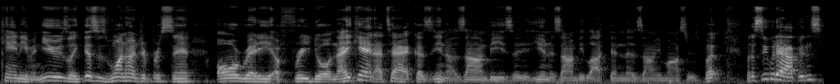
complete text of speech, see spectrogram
can't even use? Like this is 100% already a free duel. Now he can't attack because you know zombies a Uni-Zombie locked in the zombie monsters. But let's see what happens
